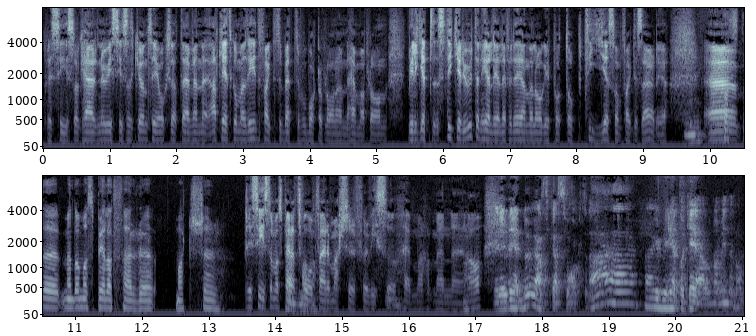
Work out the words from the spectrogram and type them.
Precis, och här nu i sista sekund säger jag också att även Atletico Madrid faktiskt är bättre på bortaplan än hemmaplan. Vilket sticker ut en hel del, för det är enda laget på topp 10 som faktiskt är det. Mm. Uh, Fast, men de har spelat färre matcher Precis, de har spelat hemma. två färre matcher förvisso hemma. Men mm. ja. Men det blir ändå ganska svagt. Det blir helt okej okay om de vinner dem.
